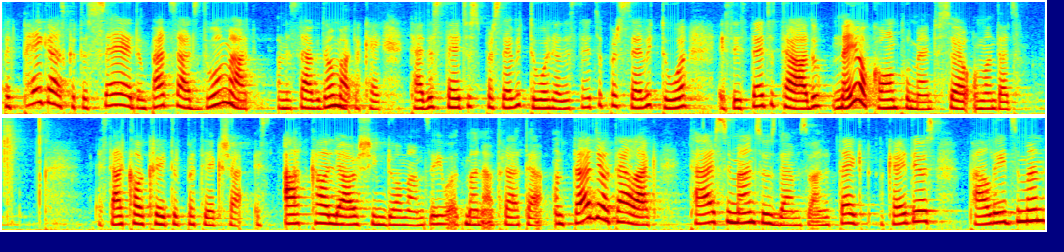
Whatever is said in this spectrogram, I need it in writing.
bet beigās, kad tu sēdi un pats sāc domāt, un es sāku domāt, ok, tad es teicu par sevi to, tad es teicu par sevi to, es izteicu tādu ne jau komplimentu sev, un man tāds, es atkal krītu turpat iekšā, es atkal ļauju šīm domām dzīvot manā prātā. Un tad jau tālāk, tā ir mans uzdevums, vai nu teikt, ok, Dievs, palīdzi man,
